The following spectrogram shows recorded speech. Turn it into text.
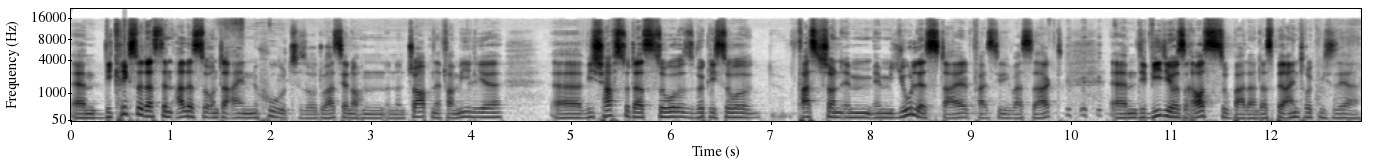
Ähm, wie kriegst du das denn alles so unter einen Hut? So, du hast ja noch einen, einen Job, eine Familie. Äh, wie schaffst du das so wirklich so fast schon im, im Jule-Style, falls dir was sagt, ähm, die Videos rauszuballern? Das beeindruckt mich sehr.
